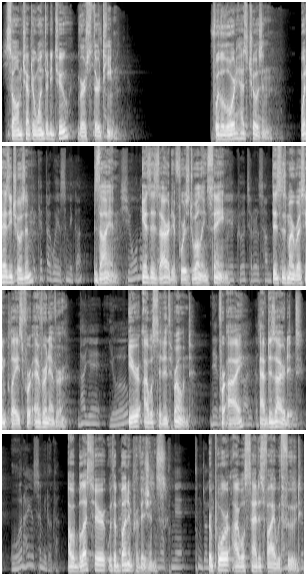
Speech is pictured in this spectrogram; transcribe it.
Psalm chapter 132, verse 13. For the Lord has chosen. What has He chosen? Zion. He has desired it for His dwelling, saying, This is my resting place forever and ever. Here I will sit enthroned for I have desired it. I will bless her with abundant provisions. Her poor I will satisfy with food.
